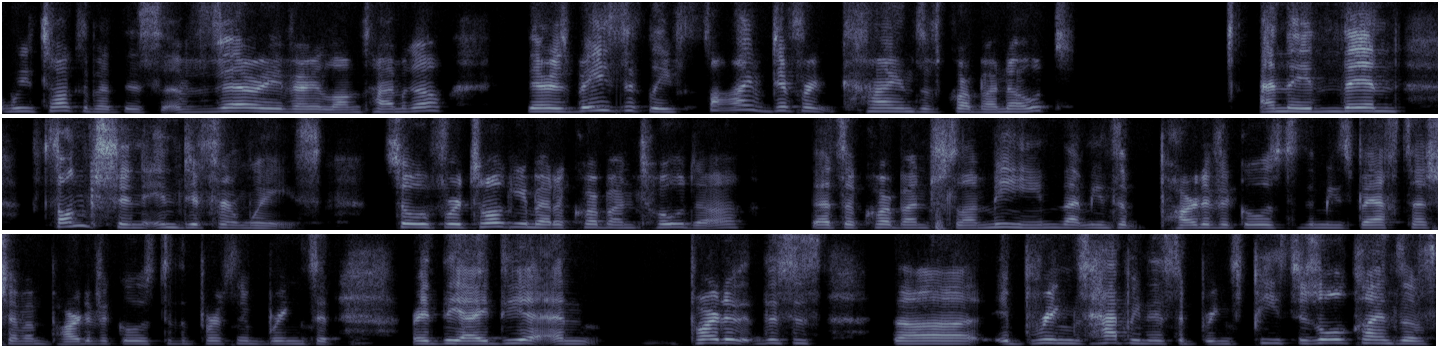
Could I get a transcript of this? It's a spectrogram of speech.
we talked about this a very, very long time ago. there's basically five different kinds of korbanot, and they then function in different ways. So if we're talking about a korban toda, that's a korban shlamim. That means that part of it goes to the mizbech Hashem and part of it goes to the person who brings it. Right? The idea and part of it, this is the it brings happiness, it brings peace. There's all kinds of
